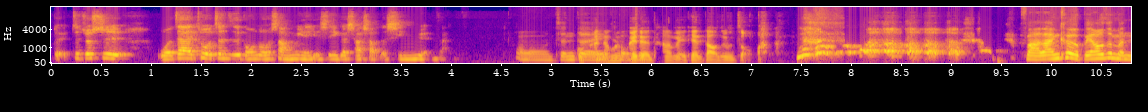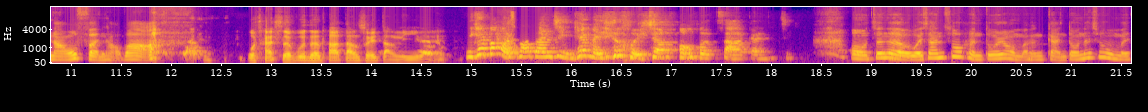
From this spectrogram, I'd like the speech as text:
对，这就是我在做政治工作上面也是一个小小的心愿。哦，真的，可能会背着他每天到处走吧。法兰克，不要这么脑粉，好不好？我才舍不得他挡水挡泥嘞。你可以帮我擦干净，你可以每天回家帮我擦干净。哦，真的，伟山做很多让我们很感动。但是我们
